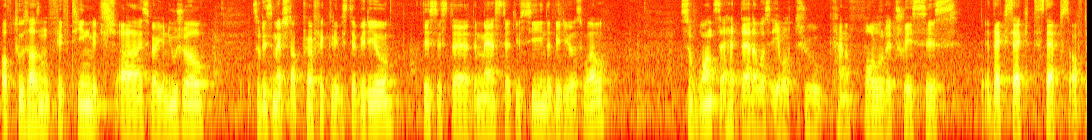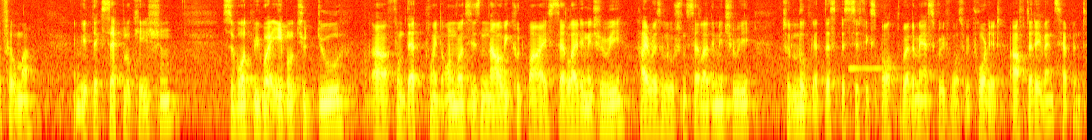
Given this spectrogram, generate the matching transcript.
of 2015, which uh, is very unusual. So this matched up perfectly with the video. This is the, the mass that you see in the video as well. So once I had that, I was able to kind of follow the traces, the exact steps of the filmer, and with the exact location. So what we were able to do uh, from that point onwards is now we could buy satellite imagery, high-resolution satellite imagery, to look at the specific spot where the mass grave was reported after the events happened.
